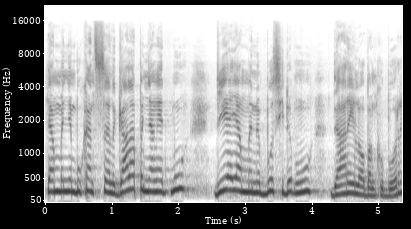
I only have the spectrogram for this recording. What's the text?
yang menyembuhkan segala penyakitmu, dia yang menebus hidupmu dari lubang kubur,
